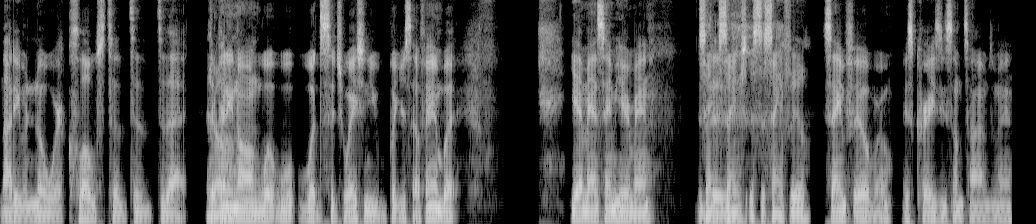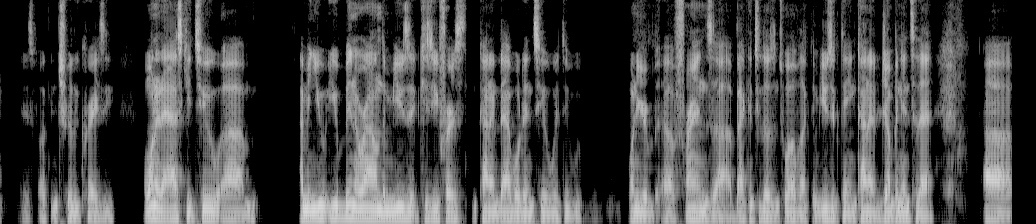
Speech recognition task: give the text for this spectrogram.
not even nowhere close to to to that. at depending all. on what, what what situation you put yourself in. But yeah, man, same here, man. Same, the- same, it's the same feel. same feel, bro. It's crazy sometimes, man. It's fucking truly crazy. I wanted to ask you too. Um, I mean, you you've been around the music because you first kind of dabbled into with, with one of your uh, friends uh, back in 2012, like the music thing, kind of jumping into that. Uh,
